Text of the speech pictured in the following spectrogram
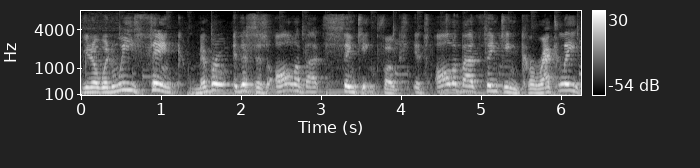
you know when we think, remember this is all about thinking, folks. It's all about thinking correctly,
